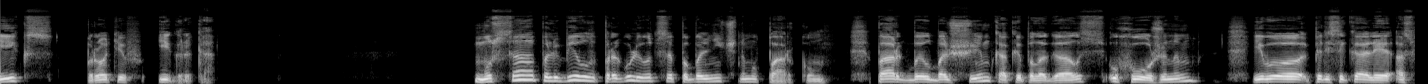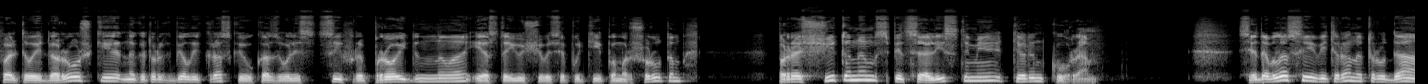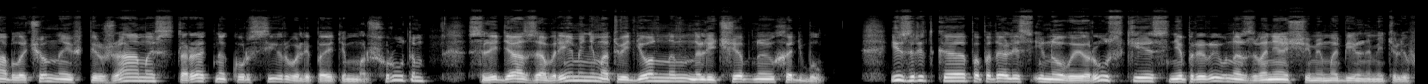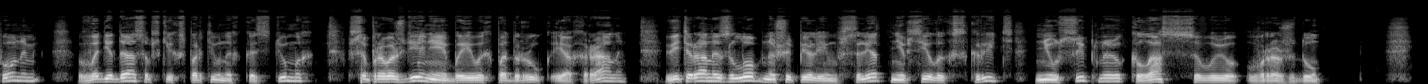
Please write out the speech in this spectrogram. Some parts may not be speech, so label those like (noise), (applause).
X против Y. Муса полюбил прогуливаться по больничному парку. Парк был большим, как и полагалось, ухоженным. Его пересекали асфальтовые дорожки, на которых белой краской указывались цифры пройденного и остающегося пути по маршрутам, просчитанным специалистами Теренкура. Седовласые ветераны труда, облаченные в пижамы, старательно курсировали по этим маршрутам, следя за временем, отведенным на лечебную ходьбу. Изредка попадались и новые русские с непрерывно звонящими мобильными телефонами, в адидасовских спортивных костюмах, в сопровождении боевых подруг и охраны. Ветераны злобно шипели им вслед, не в силах скрыть неусыпную классовую вражду.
